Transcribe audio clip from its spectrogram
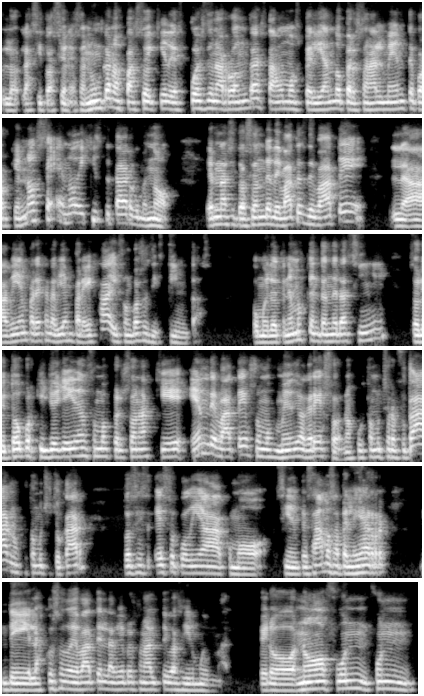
los, las situaciones. O sea, nunca nos pasó que después de una ronda estábamos peleando personalmente porque no sé, no dijiste tal argumento. No, era una situación de debates, debate, la vida en pareja, la vida en pareja, y son cosas distintas. Como lo tenemos que entender así, sobre todo porque yo y Aiden somos personas que en debate somos medio agresos, nos gusta mucho refutar, nos gusta mucho chocar, entonces eso podía, como si empezábamos a pelear de las cosas de debate en la vida personal te iba a seguir muy mal. Pero no, fue, un, fue, un,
